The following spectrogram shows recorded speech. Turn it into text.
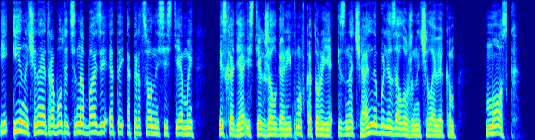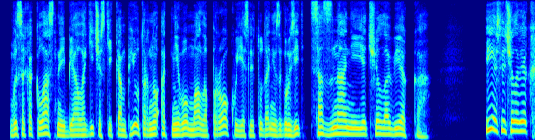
И И начинает работать на базе этой операционной системы, исходя из тех же алгоритмов, которые изначально были заложены человеком. Мозг высококлассный биологический компьютер, но от него мало проку, если туда не загрузить сознание человека. И если человек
